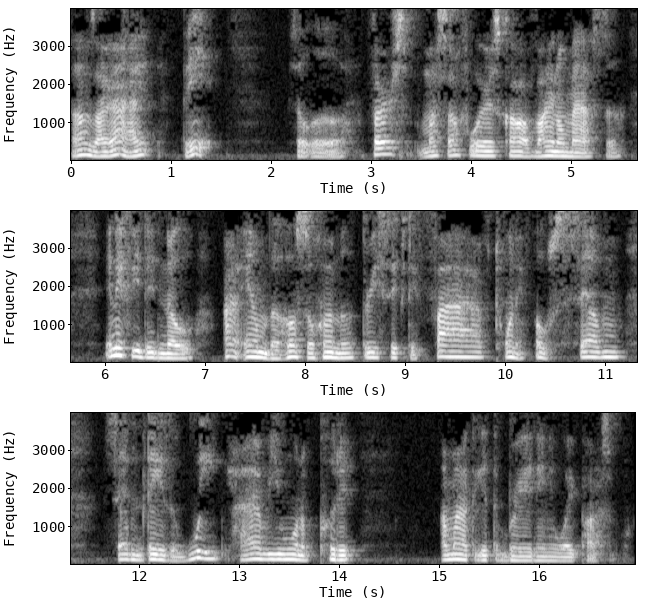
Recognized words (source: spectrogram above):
So I was like, all right, bet. So uh First, my software is called Vinyl Master. And if you didn't know, I am the Hustle Hunter 365, 24 7, seven days a week, however you want to put it. I'm out to get the bread any way possible.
